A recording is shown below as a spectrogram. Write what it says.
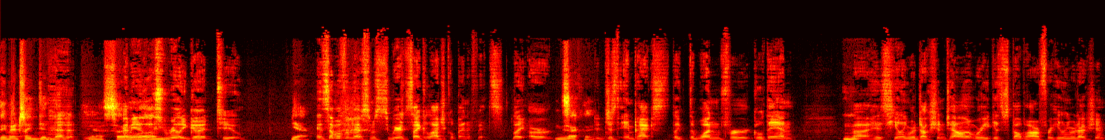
they eventually did that. yeah. so I mean, it looks um, really good too, yeah, and some of them have some weird psychological benefits, like or exactly. just impacts. Like the one for Gul'dan, Mhm. uh, his healing reduction talent, where he gets spell power for healing reduction.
